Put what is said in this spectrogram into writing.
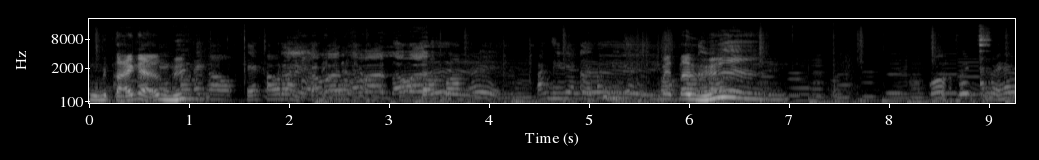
มึงไม่ตายง่ายเออให้เขาเตะเขาด้วยเอามาเอามาเอามาเฮ้ยฟังดีเรียงเลยฟังดีเรียงไม่ตายเฮ้ยโอ้ยอันเลยเฮ้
